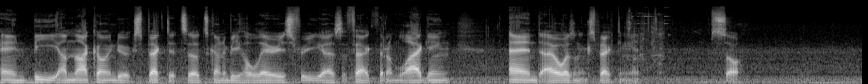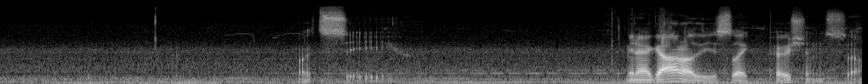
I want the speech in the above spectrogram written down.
And B, I'm not going to expect it, so it's going to be hilarious for you guys, the fact that I'm lagging, and I wasn't expecting it. So, let's see. Mean, I got all these, like, potions, so.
